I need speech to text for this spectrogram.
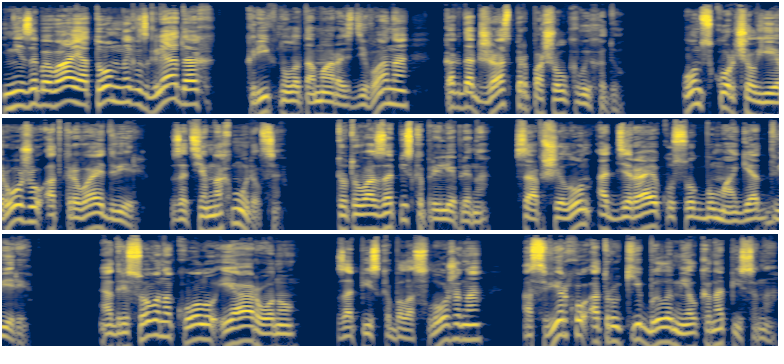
«Не забывай о томных взглядах!» — крикнула Тамара с дивана, когда Джаспер пошел к выходу. Он скорчил ей рожу, открывая дверь. Затем нахмурился. «Тут у вас записка прилеплена», — сообщил он, отдирая кусок бумаги от двери. Адресовано Колу и Аарону. Записка была сложена, а сверху от руки было мелко написано.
